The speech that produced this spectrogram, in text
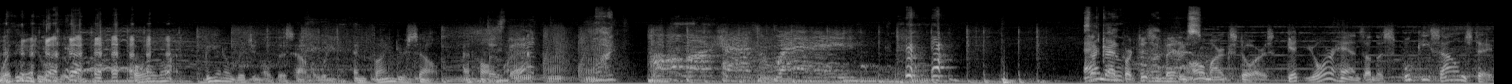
Whether you do it little or a lot, be an original this Halloween and find yourself at home. Does that? What? And guy- at participating Hallmark stores, get your hands on the Spooky Sounds tape,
